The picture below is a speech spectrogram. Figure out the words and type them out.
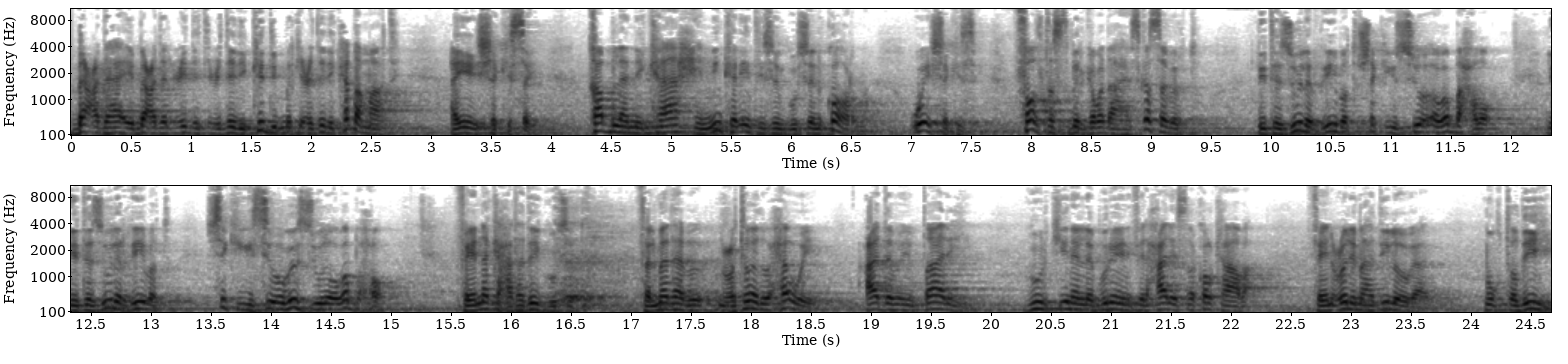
Bacdaha ay bacda alciddati ciddadii kadib markii ciddadii ka dhammaatay ayay shakisay. Qabla nikaaxin nin kale intaysan guursanin ka horna way shakisay. Faltasbir gabadhaha iska sabirto litazuula riibatu shakigii si oga baxdo litazuula riibatu shakigii si oga zuulo oga baxo fainakaxat hadday guursato falmadhab muctamad waxaa weeye cadamu ibطaalihi guurkii inaan la burinayn fi lxaali isla kolkaaba fain culima haddii la ogaado muqtadiihi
